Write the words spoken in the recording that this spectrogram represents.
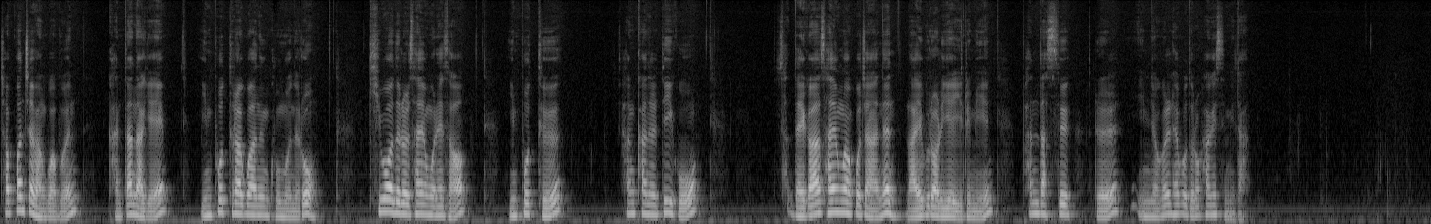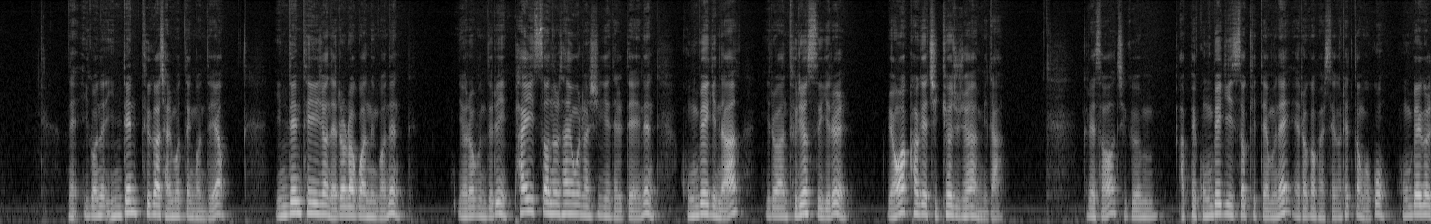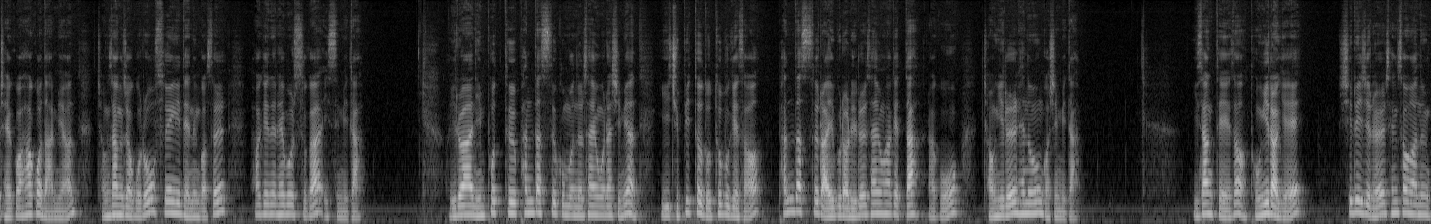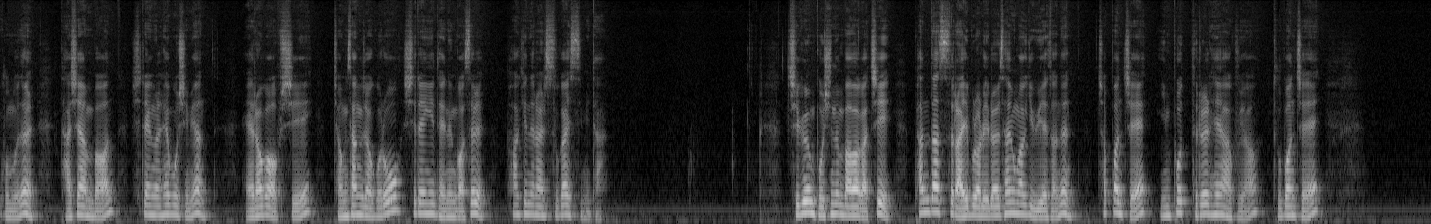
첫 번째 방법은 간단하게 임포트라고 하는 구문으로 키워드를 사용을 해서 임포트 한 칸을 띄고 사- 내가 사용하고자 하는 라이브러리의 이름인 판다스를 입력을 해보도록 하겠습니다. 네, 이거는 인덴트가 잘못된 건데요. 인덴테이션 에러라고 하는 거는 여러분들이 파이썬을 사용을 하시게 될 때에는 공백이나 이러한 들여쓰기를 명확하게 지켜주셔야 합니다. 그래서 지금 앞에 공백이 있었기 때문에 에러가 발생을 했던 거고 공백을 제거하고 나면 정상적으로 수행이 되는 것을 확인을 해볼 수가 있습니다. 이러한 임포트 판다스 구문을 사용을 하시면 이 주피터 노트북에서 판다스 라이브러리를 사용하겠다라고 정의를 해놓은 것입니다. 이 상태에서 동일하게 시리즈를 생성하는 구문을 다시 한번 실행을 해보시면 에러가 없이 정상적으로 실행이 되는 것을 확인을 할 수가 있습니다. 지금 보시는 바와 같이 판다스 라이브러리를 사용하기 위해서는 첫 번째 임포트를 해야 하고요. 두 번째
